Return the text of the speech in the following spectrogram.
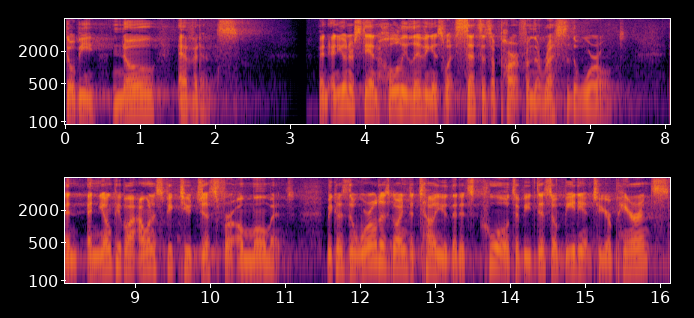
There'll be no evidence. And, and you understand, holy living is what sets us apart from the rest of the world. And, and young people, I, I want to speak to you just for a moment. Because the world is going to tell you that it's cool to be disobedient to your parents,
